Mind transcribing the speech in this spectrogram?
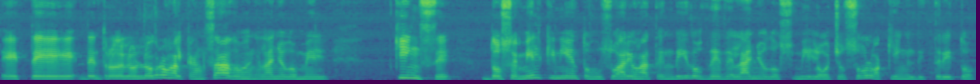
este, dentro de los logros alcanzados en el año 2015, 12.500 usuarios atendidos desde el año 2008, solo aquí en el Distrito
